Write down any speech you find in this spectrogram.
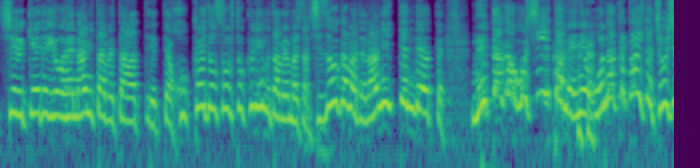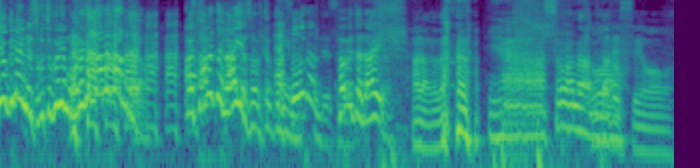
中継で傭兵何食べたって言って北海道ソフトクリーム食べました。静岡まで何言ってんだよって。ネタが欲しいために お腹大した調子よくないんでソフトクリーム俺が食べたんだよ。あれ食べてないよソフトクリーム。あそうなんですね。食べてないよ。あららら。らいやーそうなんだ。そうですよ。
